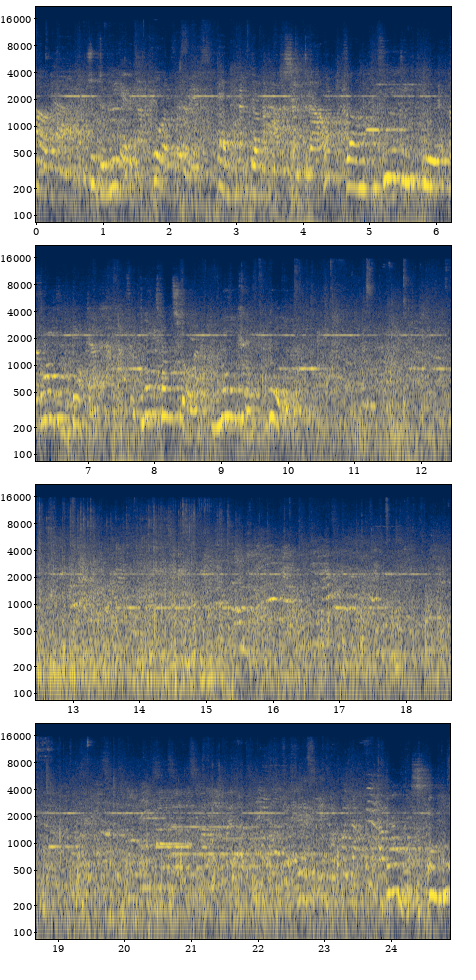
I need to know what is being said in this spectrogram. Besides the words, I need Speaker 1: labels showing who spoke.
Speaker 1: Gouda, Zoetermeer, Voorburg en Den Haag Centraal van 14 uur 35 vertrekt van spoor 9B. Dames en heren.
